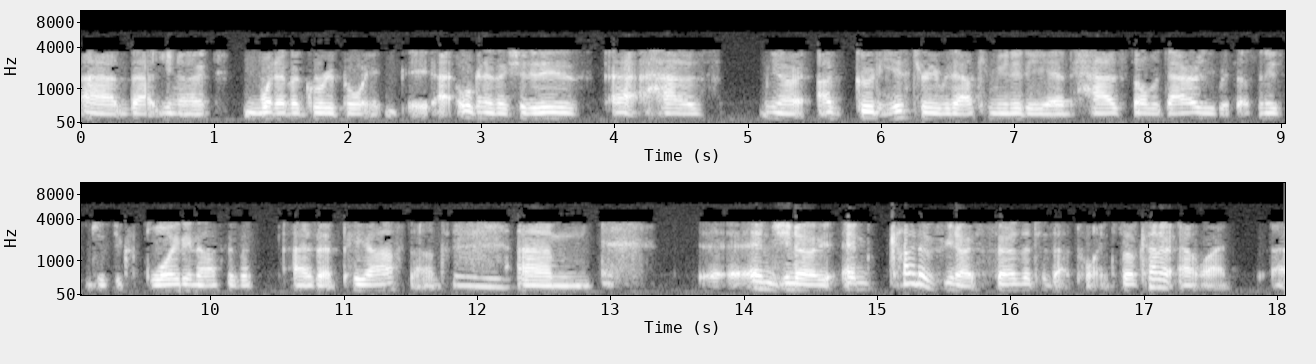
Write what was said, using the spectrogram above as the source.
uh, that you know whatever group or uh, organisation it is uh, has you know a good history with our community and has solidarity with us and isn't just exploiting us as a as a PR stunt. Um, and you know, and kind of you know further to that point. So I've kind of outlined uh,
